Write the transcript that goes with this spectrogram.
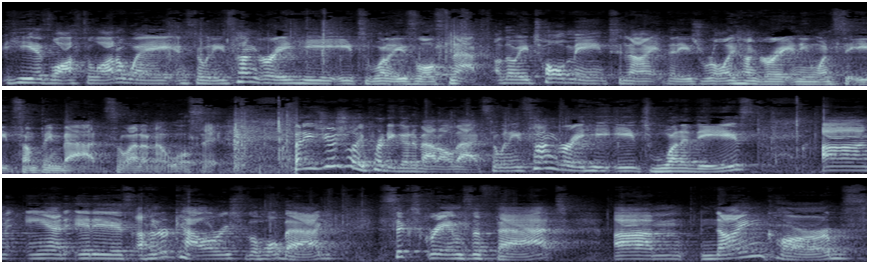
he has lost a lot of weight, and so when he's hungry, he eats one of these little snacks. Although he told me tonight that he's really hungry and he wants to eat something bad, so I don't know, we'll see. But he's usually pretty good about all that. So when he's hungry, he eats one of these, um, and it is 100 calories for the whole bag six grams of fat, um, nine carbs,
